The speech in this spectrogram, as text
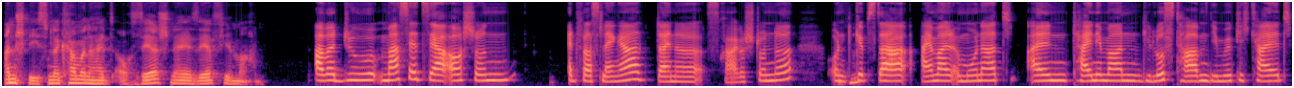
anschließt. Und da kann man halt auch sehr schnell sehr viel machen. Aber du machst jetzt ja auch schon etwas länger deine Fragestunde und mhm. gibst da einmal im Monat allen Teilnehmern, die Lust haben, die Möglichkeit,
